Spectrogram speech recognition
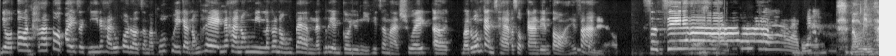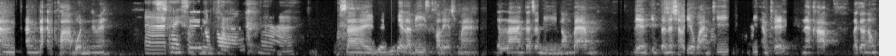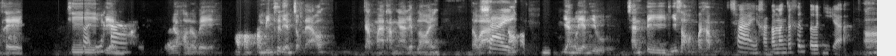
เดี๋ยวตอนพาร์ทต่อไปจากนี้นะคะ ทุกคนเราจะมาพูดคุยกับน้องเพลงนะคะ น้องมินแล้วก็น้องแบมนักเรียนโกยูนีที่จะมาช่วยเอ่อมาร่วมกันแชร์ประสบการณ์เรียนต่อให้ฟังสุดจีค่ะน้องมิ้นทางทางด้านขวาบนใช่ไหมอ่าใช่ขึ้นค่ะชื่อน้องทค่ะองค่ะใช่เรียนที่เบล a บีสคอลเลจมา ด้านล่างก็จะมีน้องแบม เรียน International Year One ที่ที่ทำเทรนด์นะครับ แล้วก็น้องเพลงที่สวัสดีเรียนค่ะ Royal Holloway พอพอมิ้นคือเรียนจบแล้ว กลับมาทำงานเรียบร้อย แต่ว่าใช่น้องยังเรียนอยู่ชั้นปีที่สองปะครับ ใช่ค่ะกำลังจะขึ้นเติร์ดเยียอ๋อ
